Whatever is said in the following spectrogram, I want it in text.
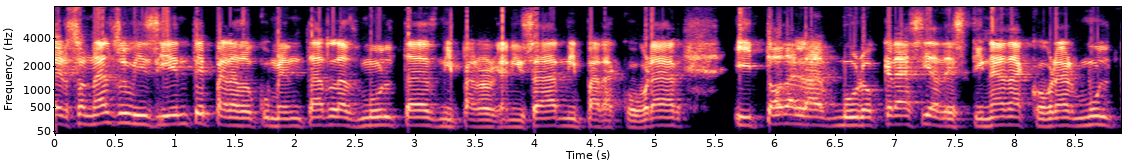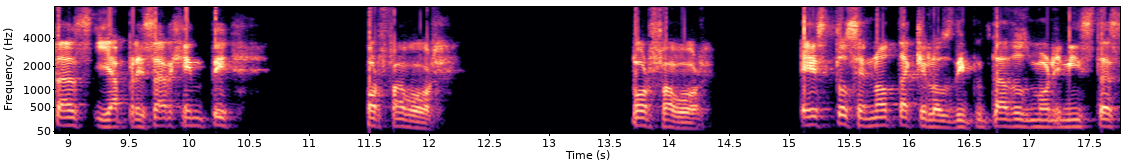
personal suficiente para documentar las multas, ni para organizar, ni para cobrar, y toda la burocracia destinada a cobrar multas y apresar gente. Por favor, por favor. Esto se nota que los diputados morenistas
